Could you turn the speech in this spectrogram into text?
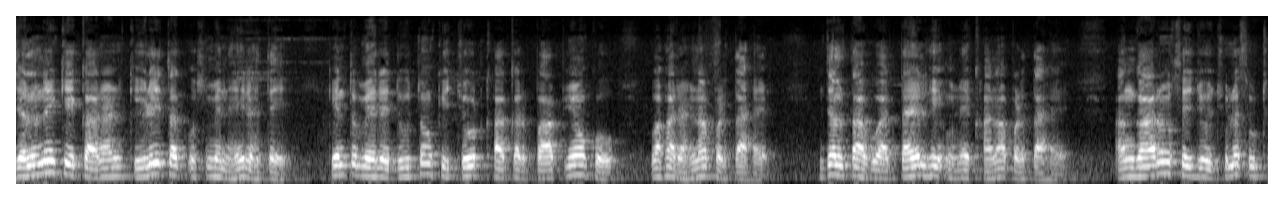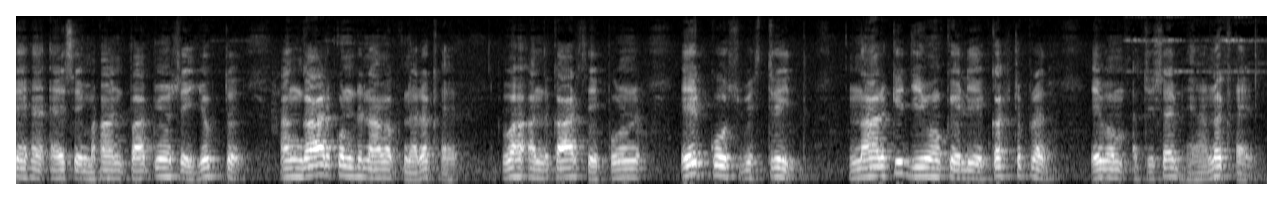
जलने के कारण कीड़े तक उसमें नहीं रहते, किंतु मेरे दूतों की चोट खाकर पापियों को वहाँ रहना पड़ता है। जलता हुआ तैल ही उन्हें खाना पड़ता है। अंगारों से जो झुलस उठे हैं, ऐसे महान पापियों से युक्त अंगार कुंड नामक नरक है। वह अंधकार से पूर्ण, एक कोष विस्तृत, नारकी जीवों के लिए कष्टप्रद एवं अतिशय भयानक है।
